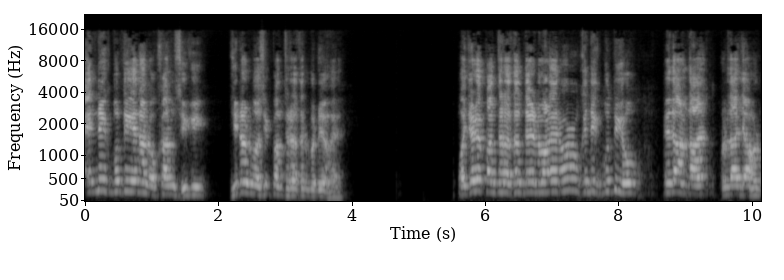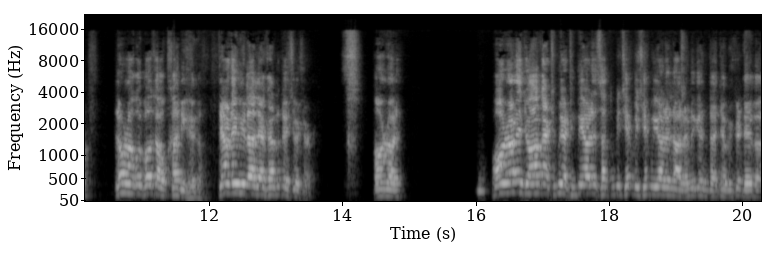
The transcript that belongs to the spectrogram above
ਇੰਨੀ ਕੁ ਬੁੱਧੀ ਇਹਨਾਂ ਲੋਕਾਂ ਨੂੰ ਸੀਗੀ, ਜਿਨ੍ਹਾਂ ਨੂੰ ਅਸੀਂ ਪੰਥ ਰਤਨ ਮੰਨਿਆ ਹੋਇਆ। ਉਹ ਜਿਹੜੇ ਪੰਥ ਰਤਨ ਦੇਣ ਵਾਲੇ ਉਹਨਾਂ ਨੂੰ ਕਿੰਨੀ ਕੁ ਬੁੱਧੀ ਹੋ ਇਹਦਾ ਅੰਦਾਜ਼, ਅੰਦਾਜ਼ਾ ਹੁਣ ਲਾਉਣਾ ਕੋਈ ਬਹੁਤਾ ਔਖਾ ਨਹੀਂ ਹੈਗਾ। ਨਿਆਣੇ ਵੀ ਲਾ ਲਿਆ ਕਰਨਗੇ ਸ਼ੋਸ਼ਣ। ਆਉਣ ਵਾਲੇ। ਆਉਣ ਵਾਲੇ ਜਵਾਕ 8ਵੀਂ 8ਵੀਂ ਵਾਲੇ 7ਵੀਂ 6ਵੀਂ 6ਵੀਂ ਵਾਲੇ ਲਾ ਲੈਣਗੇ ਅੰਦਾਜ਼ਾ ਵੀ ਕਿੱਡੇ ਦਾ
